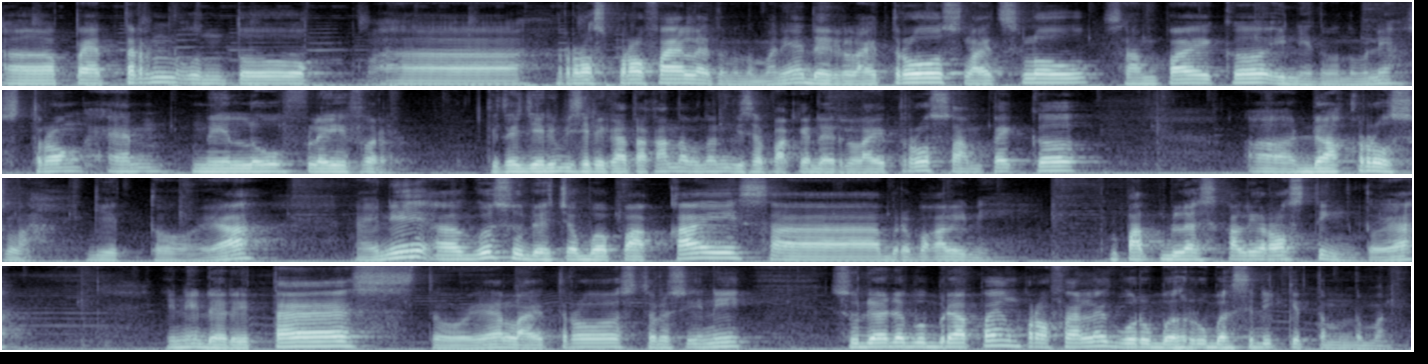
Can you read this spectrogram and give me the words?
uh, pattern untuk uh, rose profile ya teman-teman ya dari light rose, light slow sampai ke ini teman-teman ya strong and mellow flavor. Kita jadi bisa dikatakan teman-teman bisa pakai dari light rose sampai ke uh, dark rose lah gitu ya. Nah ini uh, gue sudah coba pakai berapa kali nih? 14 kali roasting tuh ya. Ini dari tes tuh ya light rose terus ini sudah ada beberapa yang profilnya gue rubah-rubah sedikit teman-teman.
